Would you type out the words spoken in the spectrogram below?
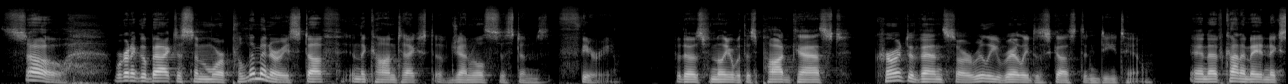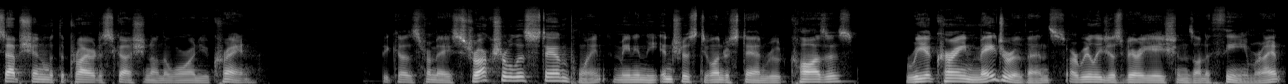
So, we're going to go back to some more preliminary stuff in the context of general systems theory. For those familiar with this podcast, current events are really rarely discussed in detail. And I've kind of made an exception with the prior discussion on the war on Ukraine. Because, from a structuralist standpoint, meaning the interest to understand root causes, reoccurring major events are really just variations on a theme, right?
